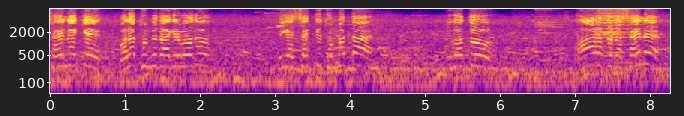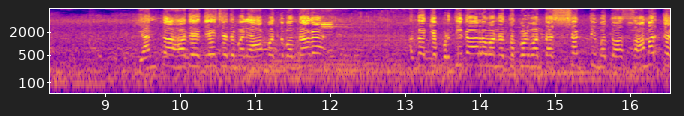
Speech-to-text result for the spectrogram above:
ಸೈನ್ಯಕ್ಕೆ ಬಲ ತುಂಬಿದಾಗಿರ್ಬೋದು ಈಗ ಶಕ್ತಿ ತುಂಬುತ್ತಾ ಇವತ್ತು ಭಾರತದ ಸೈನ್ಯ ಎಂತಹದೇ ದೇಶದ ಮೇಲೆ ಆಪತ್ತು ಬಂದಾಗ ಅದಕ್ಕೆ ಪ್ರತೀಕಾರವನ್ನು ತಗೊಳ್ಳುವಂಥ ಶಕ್ತಿ ಮತ್ತು ಆ ಸಾಮರ್ಥ್ಯ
